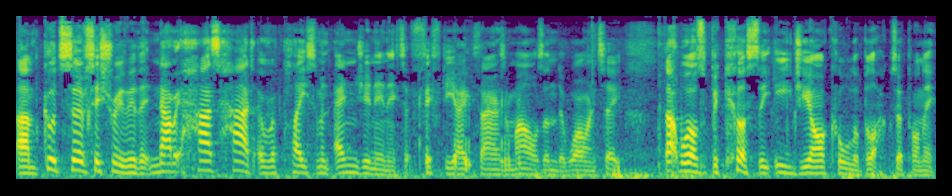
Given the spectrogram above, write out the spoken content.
Um, good service history with it. Now it has had a replacement engine in it at 58,000 miles under warranty. That was because the EGR cooler blocked up on it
